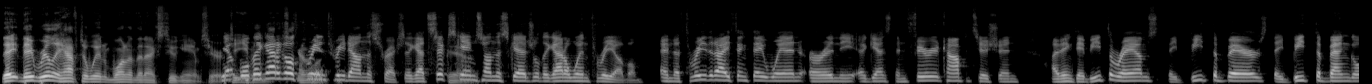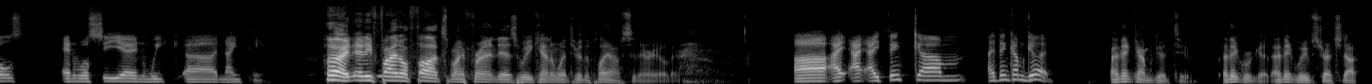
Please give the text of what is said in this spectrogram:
They they really have to win one of the next two games here. Yeah, well, they got to go three and three down the stretch. They got six yeah. games on the schedule. They got to win three of them, and the three that I think they win are in the against inferior competition. I think they beat the Rams, they beat the Bears, they beat the Bengals, and we'll see you in Week uh, 19. All right. Any final thoughts, my friend, as we kind of went through the playoff scenario there? Uh, I, I I think um I think I'm good. I think I'm good too. I think we're good. I think we've stretched out.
